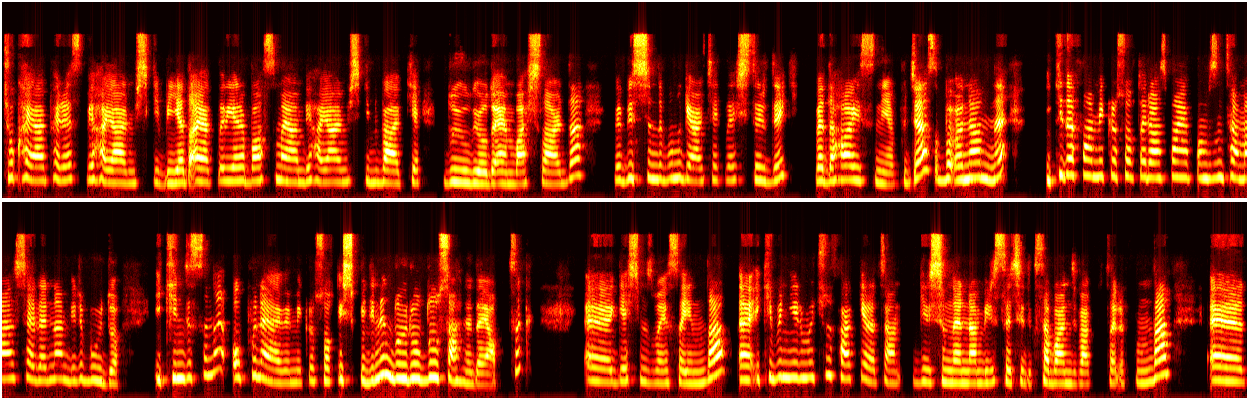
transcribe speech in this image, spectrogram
çok hayalperest bir hayalmiş gibi ya da ayakları yere basmayan bir hayalmiş gibi belki duyuluyordu en başlarda ve biz şimdi bunu gerçekleştirdik ve daha iyisini yapacağız. Bu önemli. İki defa Microsoft'ta lansman yapmamızın temel şeylerinden biri buydu. İkincisini OpenAI ve Microsoft işbirliğinin duyurulduğu sahnede yaptık e, geçtiğimiz Mayıs ayında. E, 2023'ün fark yaratan girişimlerinden biri seçildik Sabancı Vakfı tarafından. E,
